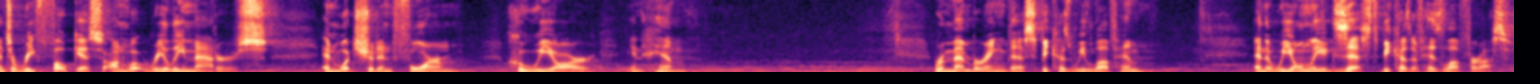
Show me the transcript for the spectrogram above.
and to refocus on what really matters and what should inform who we are in Him. Remembering this because we love Him and that we only exist because of His love for us.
